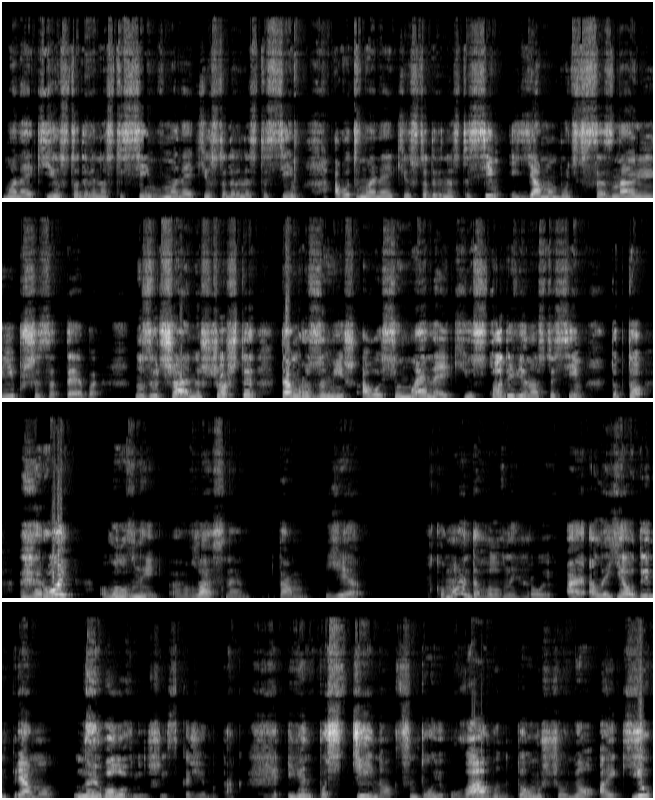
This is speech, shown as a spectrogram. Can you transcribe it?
в мене IQ 197, в мене IQ 197, а от в мене IQ 197, і я, мабуть, все знаю ліпше за тебе. Ну, звичайно, що ж ти там розумієш? А ось у мене IQ 197. Тобто герой головний, власне, там є команда головних героїв, але є один прямо найголовніший, скажімо так. І він постійно акцентує увагу на тому, що у нього IQ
